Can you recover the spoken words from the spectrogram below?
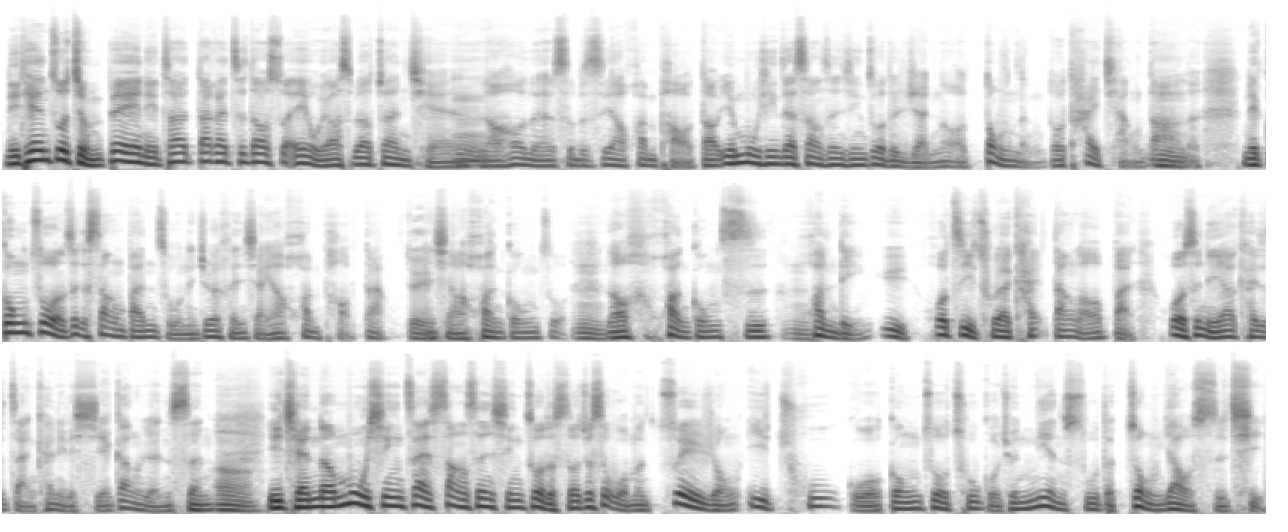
你提前做准备，你大大概知道说，哎、我要是不是要赚钱，嗯然后呢，是不是要换跑道？因为木星在上升星座的人哦，动能都太强大了。嗯你工作这个上班族，你就会很想要换跑道，对很想要换工作，嗯然后换公司、换领域，或自己出来开当老板，或者是你要开始展开你的斜杠人生。嗯以前呢，木星在上升星座的时候，就是我们最容易出国工作、出国去念书的重要时期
